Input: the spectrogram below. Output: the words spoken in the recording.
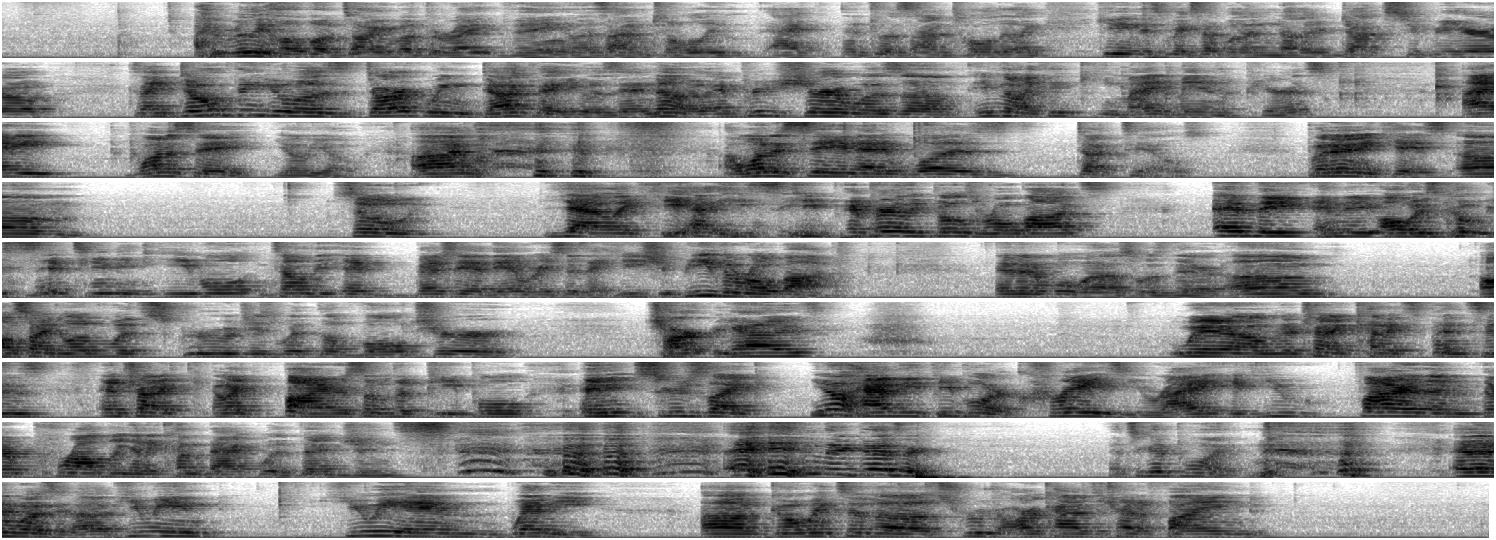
I really hope I'm talking about the right thing, unless I'm totally unless I'm totally like getting this mixed up with another Duck superhero. Because I don't think it was Darkwing Duck that he was in. No, I'm pretty sure it was. Um, even though I think he might have made an appearance, I want to say Yo Yo. I I want to say that it was Ducktales. But in any case, um, so yeah, like he ha- he he apparently builds robots, and they and they always go with sentient and evil until the especially at the end where he says that he should be the robot. And then what else was there? Um, also I love with Scrooge is with the vulture chart guys, when um they're trying to cut expenses and try to like fire some of the people, and Scrooge's like, you know, half these people are crazy, right? If you fire them, they're probably gonna come back with vengeance. and the guys are, that's a good point. and then was it uh, Huey and Huey and Webby uh, go into the Scrooge archives to try to find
